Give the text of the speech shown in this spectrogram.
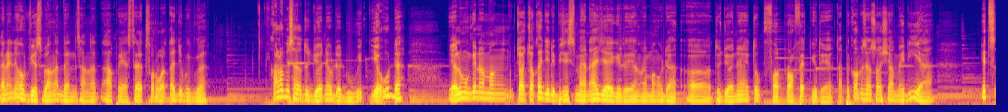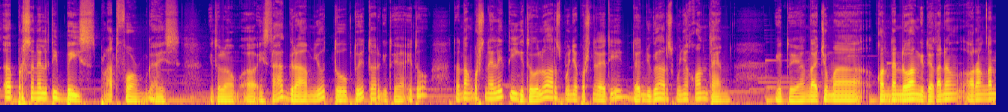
Karena ini obvious banget dan sangat apa ya straightforward aja buat gua. Kalau misalnya tujuannya udah duit ya udah. Ya lu mungkin memang cocok aja jadi bisnismen aja gitu yang memang udah uh, tujuannya itu for profit gitu ya. Tapi kalau misalnya sosial media it's a personality based platform guys. Gitu loh. Uh, Instagram, YouTube, Twitter gitu ya. Itu tentang personality gitu. Lo harus punya personality dan juga harus punya konten gitu ya. Nggak cuma konten doang gitu ya. Kadang orang kan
